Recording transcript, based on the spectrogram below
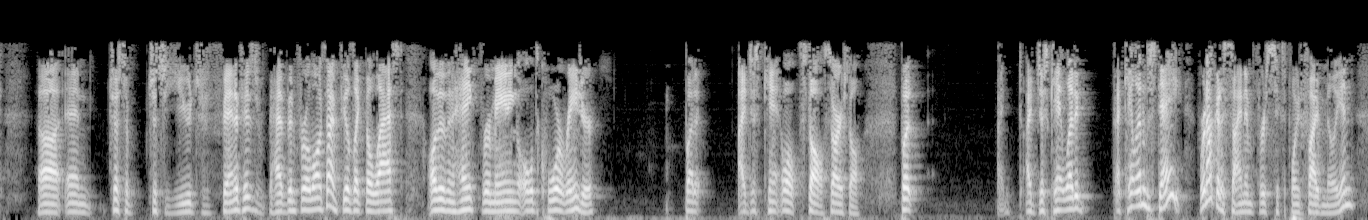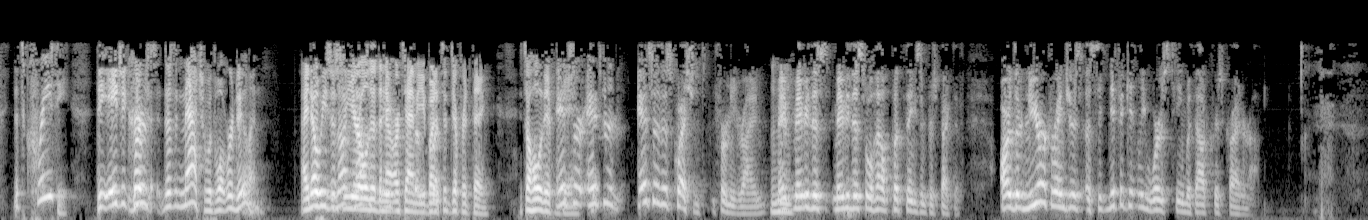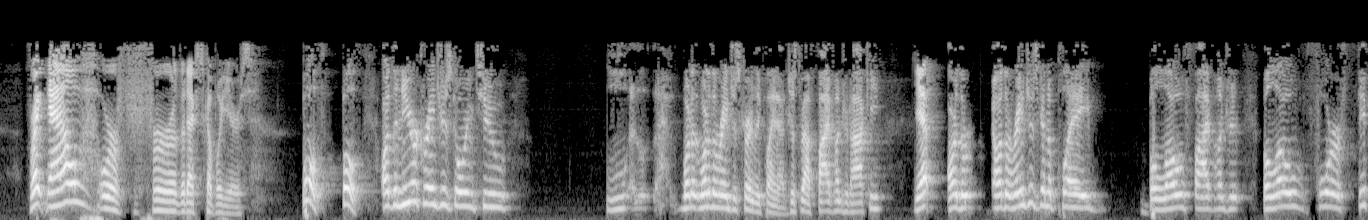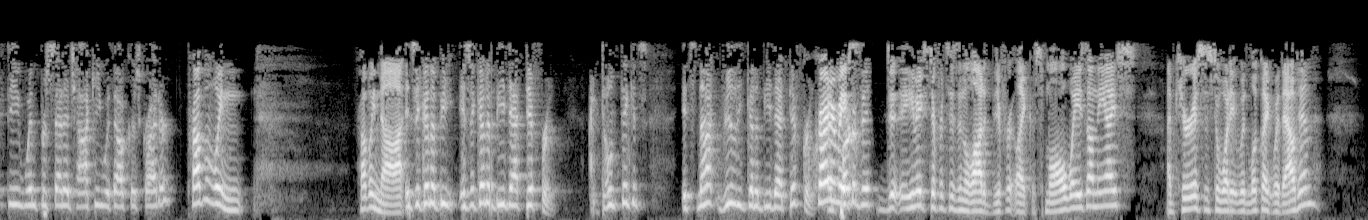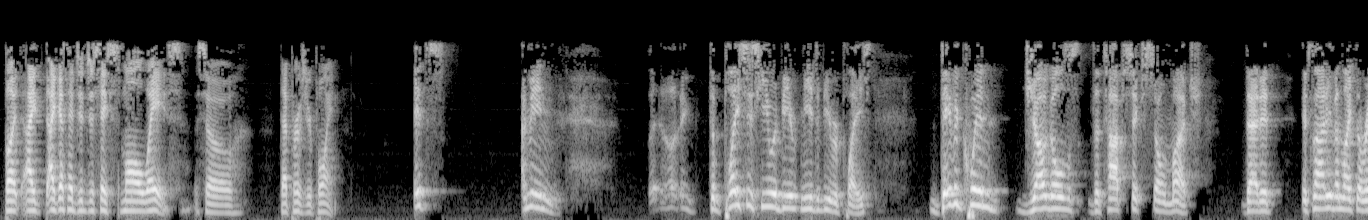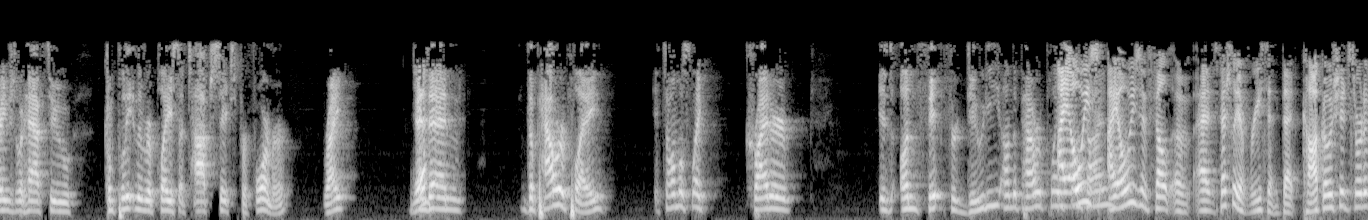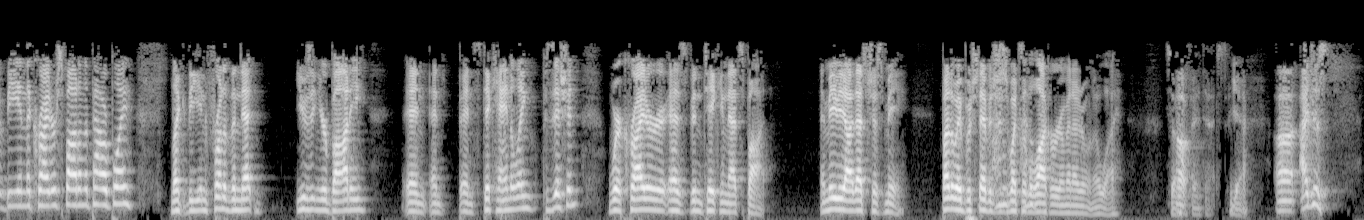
uh, and just a just a huge fan of his. Have been for a long time. Feels like the last, other than Hank, remaining old core Ranger. But I just can't. Well, Staal. Sorry, Staal. But I I just can't let it. I can't let him stay. We're not going to sign him for 6.5 million. That's crazy. The aging curve doesn't match with what we're doing. I know he's just Not- a year older than Artemi, but but- it's a different thing. It's a whole different Answer game. answer answer this question for me, Ryan. Mhm. Maybe, maybe this maybe this will help put things in perspective. Are the New York Rangers a significantly worse team without Chris Kreider on? Right now, or for the next couple of years? Both, both. Are the New York Rangers going to? What are, what are the Rangers currently playing at? Just about 500 hockey. Yep. Are the are the Rangers going to play below 500, below 450 win percentage hockey without Chris Kreider? Probably, probably not. Is it going to be? Is it going to be that different? I don't think it's. It's not really going to be that different. Kreider makes part of it. he makes differences in a lot of different like small ways on the ice. I'm curious as to what it would look like without him, but I I guess I did just say small ways, so that proves your point. It's. I mean, the places he would be need to be replaced. David Quinn juggles the top six so much that it it's not even like the Rangers would have to completely replace a top six performer, right? Yeah. And then the power play, it's almost like Kreider is unfit for duty on the power play. I always, sometimes. I always have felt of, especially of recent, that Kakko should sort of be in the Kreider spot on the power play, like the in front of the net, using your body and and and stick handling position, where Kreider has been taking that spot, and maybe that's just me. By the way, Buchnevich just went to the locker room, and I don't know why. So oh, fantastic. yeah, Uh, I just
